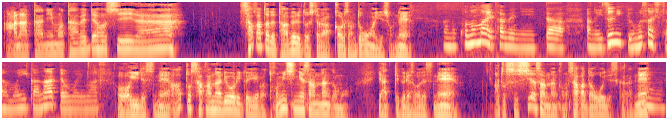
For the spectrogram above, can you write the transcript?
あなたにも食べてほしいな酒田で食べるとしたら、かおるさんどこがいいでしょうね？あの、この前食べに行った、あの、伊豆肉武蔵さんもいいかなって思います。おいいですね。あと、魚料理といえば、富重さんなんかもやってくれそうですね。あと、寿司屋さんなんかも酒田多いですからね。うん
